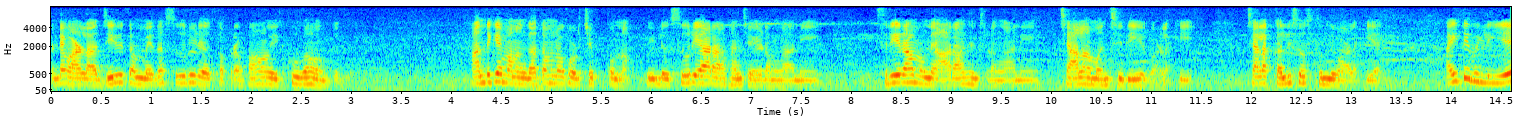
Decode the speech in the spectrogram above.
అంటే వాళ్ళ జీవితం మీద సూర్యుడి యొక్క ప్రభావం ఎక్కువగా ఉంటుంది. అందుకే మనం గతంలో కూడా చెప్పుకున్నాం. వీళ్ళు సూర్యారాధన చేయడం కానీ శ్రీరాముడిని ఆరాధించడం కానీ చాలా మంచిది వాళ్ళకి. చాలా కలిసి వస్తుంది వాళ్ళకి అని. అయితే వీళ్ళు ఏ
